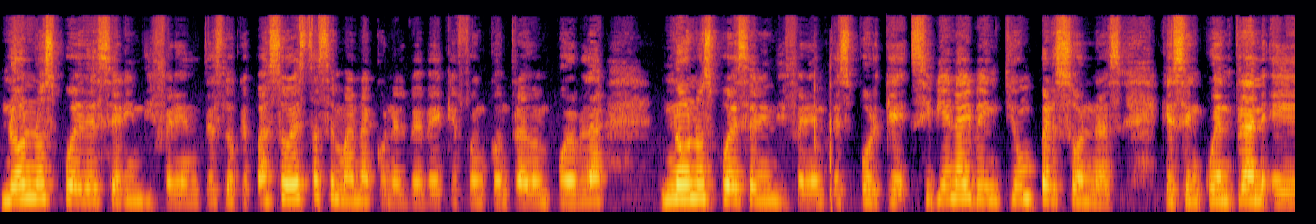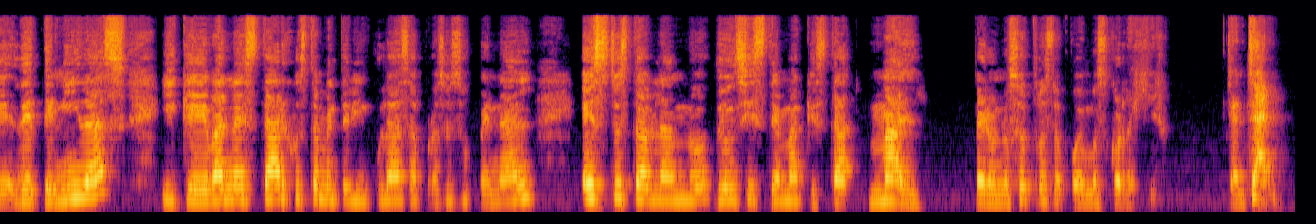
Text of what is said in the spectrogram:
no nos puede ser indiferentes. Lo que pasó esta semana con el bebé que fue encontrado en Puebla no nos puede ser indiferentes porque si bien hay 21 personas que se encuentran eh, detenidas y que van a estar justamente vinculadas a proceso penal, esto está hablando de un sistema que está mal, pero nosotros lo podemos corregir. ¡Chan, chan!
